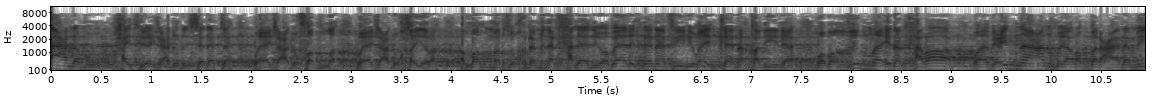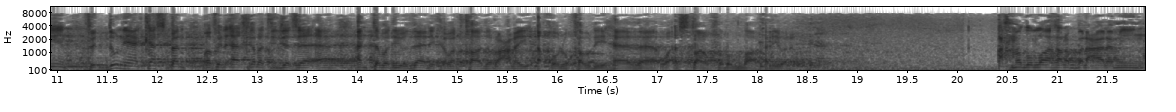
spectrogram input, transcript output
أعلم حيث يجعل رسالته ويجعل فضله ويجعل خيره. اللهم ارزقنا من الحلال وبارك لنا فيه وإن كان قليلا وبغضنا إلى الحرام وأبعدنا عنه يا رب العالمين. في الدنيا كسبا وفي الآخرة جزاء. أنت ولي ذلك والقادر عليه أقول قولي هذا وأستغفر الله لي ولكم. احمد الله رب العالمين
